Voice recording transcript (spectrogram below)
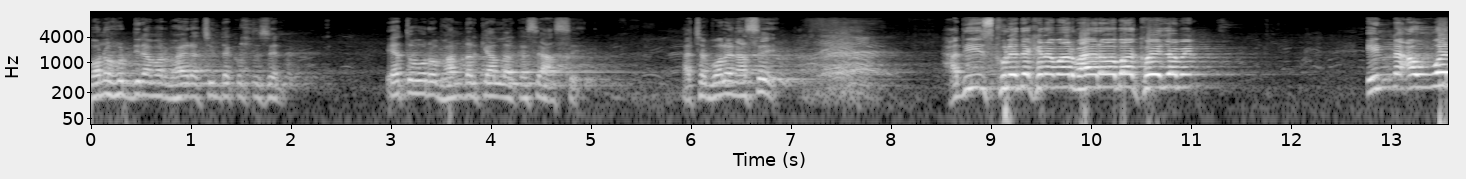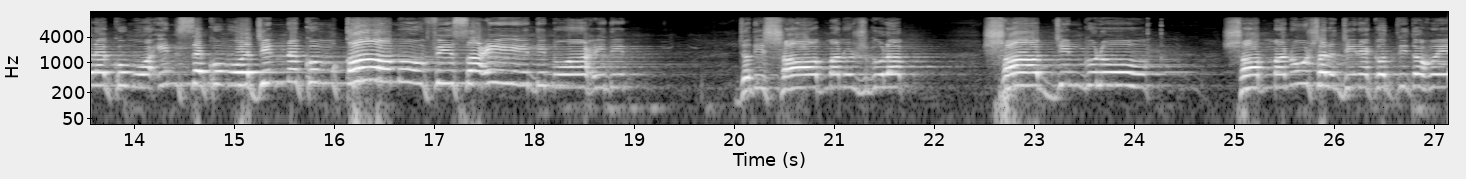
মনোহর দিন আমার ভাইরা চিন্তা করতেছেন, এত বড় ভান্ডার কি আল্লাহর কাছে আছে? আচ্ছা বলেন আছে? হাদিস খুলে দেখেন আমার ভাইরা অবাক হয়ে যাবেন। ওয়াহিদিন। যদি সব মানুষগুলা, সব জিনগুলো, সব মানুষ আর জিন একত্রিত হয়ে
